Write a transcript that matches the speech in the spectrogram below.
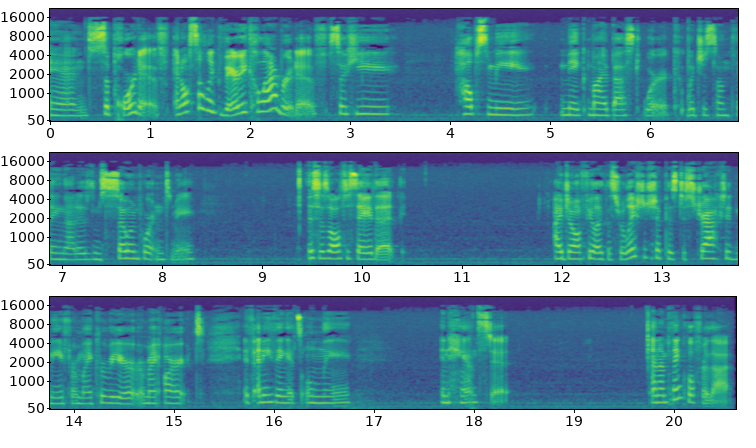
and supportive and also like very collaborative. So he helps me make my best work, which is something that is so important to me. This is all to say that I don't feel like this relationship has distracted me from my career or my art. If anything, it's only enhanced it. And I'm thankful for that.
